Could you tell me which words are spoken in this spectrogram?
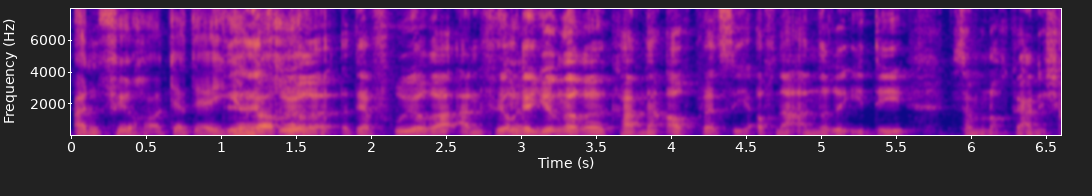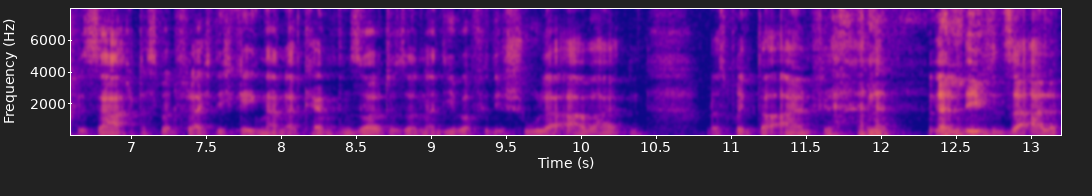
Anführer, der, der Jüngere. der frühere, der frühere Anführer, und der Jüngere kam dann auch plötzlich auf eine andere Idee. Das haben wir noch gar nicht gesagt, dass man vielleicht nicht gegeneinander kämpfen sollte, sondern lieber für die Schule arbeiten. Und das bringt doch allen viel. Dann, dann liefen sie alle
